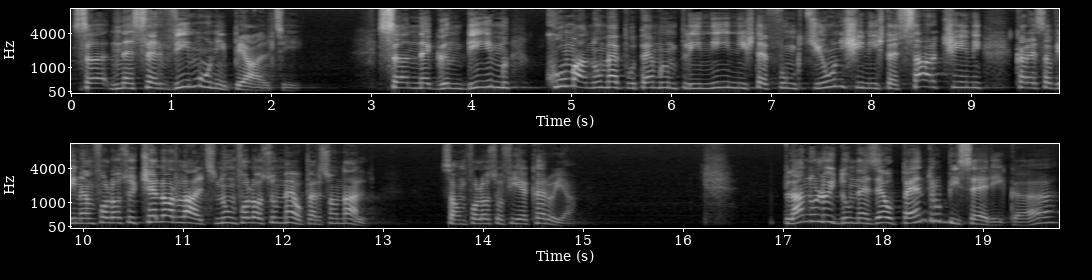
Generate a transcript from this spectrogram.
să ne servim unii pe alții, să ne gândim cum anume putem împlini niște funcțiuni și niște sarcini care să vină în folosul celorlalți, nu în folosul meu personal sau în folosul fiecăruia. Planul lui Dumnezeu pentru biserică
